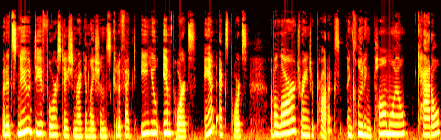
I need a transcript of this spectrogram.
but its new deforestation regulations could affect EU imports and exports of a large range of products, including palm oil, cattle,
